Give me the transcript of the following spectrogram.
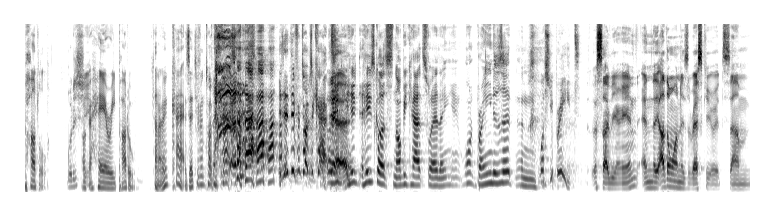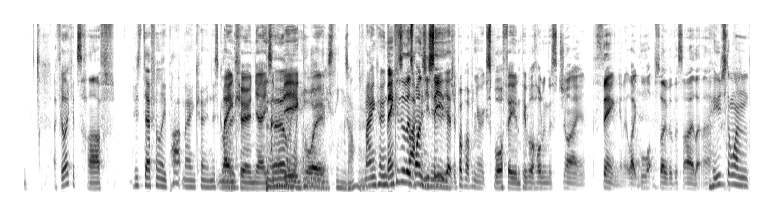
puddle, What is she? like a hairy puddle. I don't know. Cat. Is there different types of cats? is there different types of cats? Yeah. He, he's got snobby cats where they, what breed is it? And What's your breed? a Siberian, and the other one is a rescue. It's um, I feel like it's half he's definitely part Maine Coon. This guy Maine is Coon. Yeah, he's burly. a big Any of boy. these things are. Maine Coons. Maine Coons are those ones fucking you see. huge. Yeah, they pop up in your explore feed, and people are holding this giant thing, and it like lops over the side like that. Who's the one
